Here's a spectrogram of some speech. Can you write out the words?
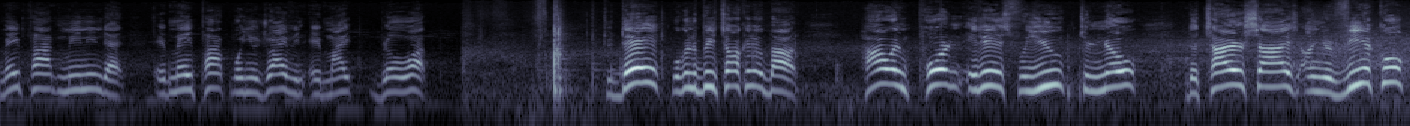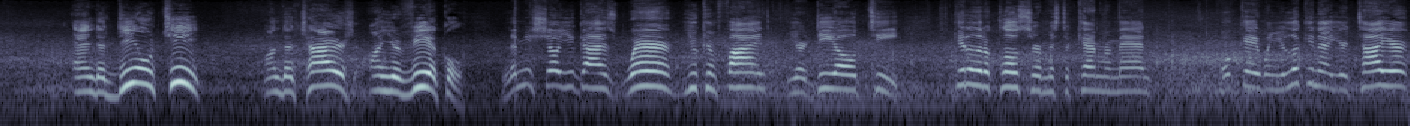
May pop meaning that it may pop when you're driving, it might blow up. Today, we're going to be talking about how important it is for you to know the tire size on your vehicle and the DOT on the tires on your vehicle. Let me show you guys where you can find your DOT. Get a little closer, Mr. Cameraman. Okay, when you're looking at your tire,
